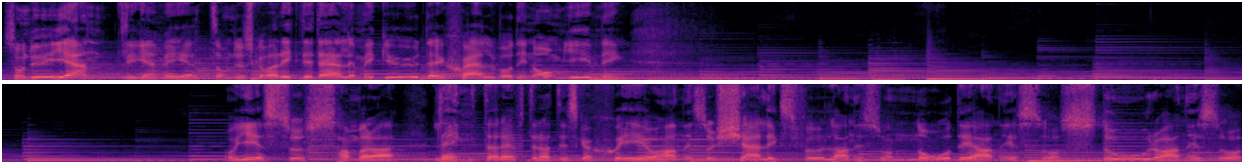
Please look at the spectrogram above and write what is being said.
Som du egentligen vet, om du ska vara riktigt ärlig med Gud, dig själv och din omgivning. Och Jesus han bara längtar efter att det ska ske och han är så kärleksfull, han är så nådig, han är så stor och han är så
